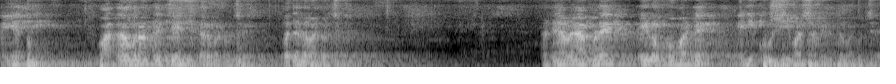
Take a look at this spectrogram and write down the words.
અહીંયાથી વાતાવરણને ચેન્જ કરવાનું છે, બદલવાનું છે. અને હવે આપણે એ લોકો માટે એની ખુશીમાં સામેલ થવાનું છે.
